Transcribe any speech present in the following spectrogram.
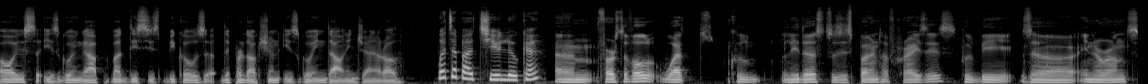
oils is going up, but this is because the production is going down in general. What about you, Luca? Um, first of all, what could lead us to this point of crisis could be the inherent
